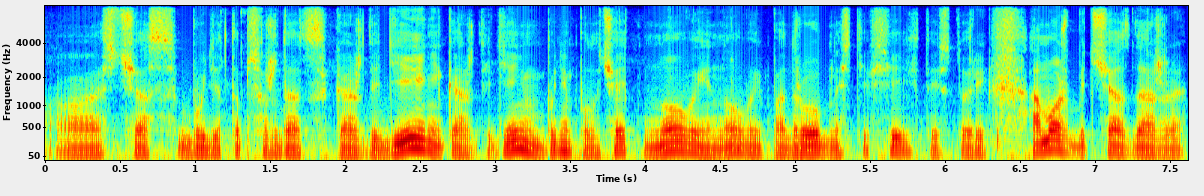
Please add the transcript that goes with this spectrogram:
а, сейчас будет обсуждаться каждый день, и каждый день мы будем получать новые и новые подробности всей этой истории. А может быть, сейчас даже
